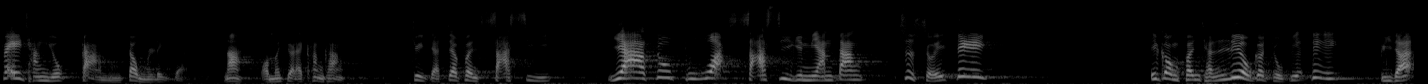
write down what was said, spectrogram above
非常有感动力的。那我们就来看看，就着这份沙西耶稣不忘沙西的名单是谁？第一，一共分成六个组别。第一，彼得，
